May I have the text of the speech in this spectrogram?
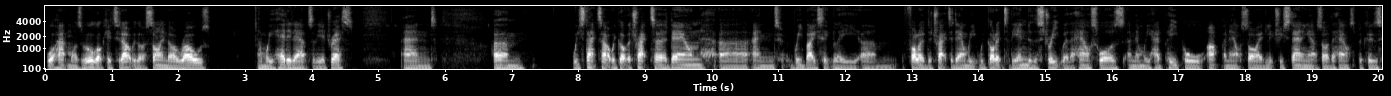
what happened was we all got kitted up, we got assigned our roles, and we headed out to the address, and um, we stacked up, we got the tractor down, uh, and we basically um, followed the tractor down. We, we got it to the end of the street where the house was, and then we had people up and outside, literally standing outside the house because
